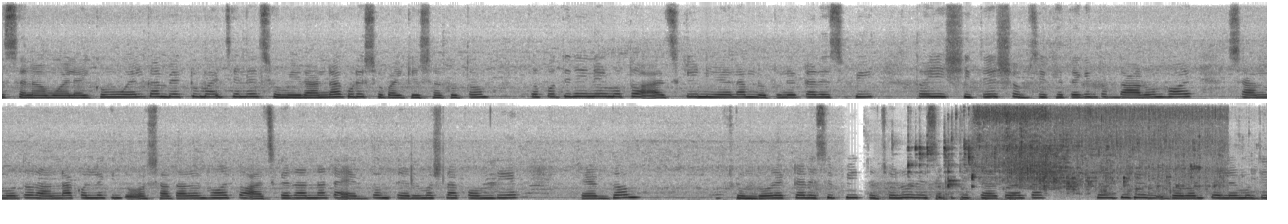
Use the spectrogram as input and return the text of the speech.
আসসালামু আলাইকুম, welcome back to my channel Sumi রান্না করে সবাইকে স্বাগতম। তো প্রতিদিনের মতো আজকে নিয়ে এলাম নতুন একটা রেসিপি তো এই শীতের সবজি খেতে কিন্তু দারুণ হয়, স্বাদ মতো রান্না করলে কিন্তু অসাধারণ হয়। তো আজকের রান্নাটা একদম তেল মশলা কম দিয়ে একদম সুন্দর একটা রেসিপি তো চলো রেসিপিটি শেয়ার করা যাক। তো গরম তেলের মধ্যে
